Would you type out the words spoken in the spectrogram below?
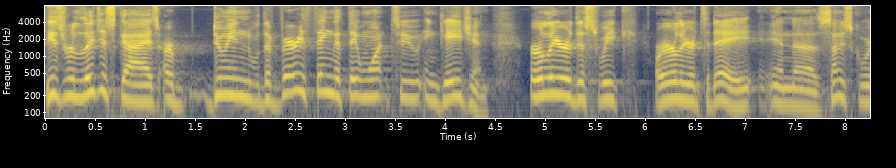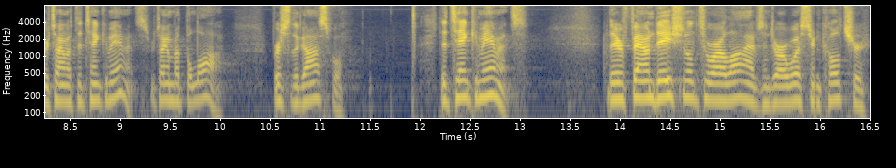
These religious guys are doing the very thing that they want to engage in. Earlier this week, or earlier today in uh, Sunday school, we were talking about the Ten Commandments. We we're talking about the law versus the gospel the Ten Commandments. They're foundational to our lives and to our Western culture.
